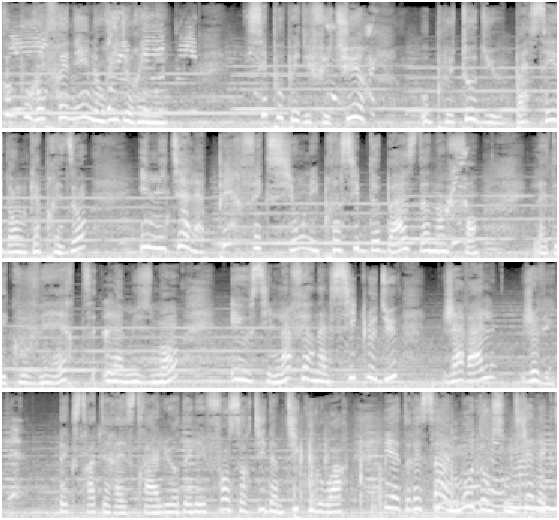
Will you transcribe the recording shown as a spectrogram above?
comme pour réfréner une envie d'uriner. Ces poupées du futur, ou plutôt du passé dans le cas présent, imitaient à la perfection les principes de base d'un enfant. La découverte, l'amusement et aussi l'infernal cycle du j'avale, je vide. L'extraterrestre à allure d'éléphant sortit d'un petit couloir et adressa un mot dans son dialecte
